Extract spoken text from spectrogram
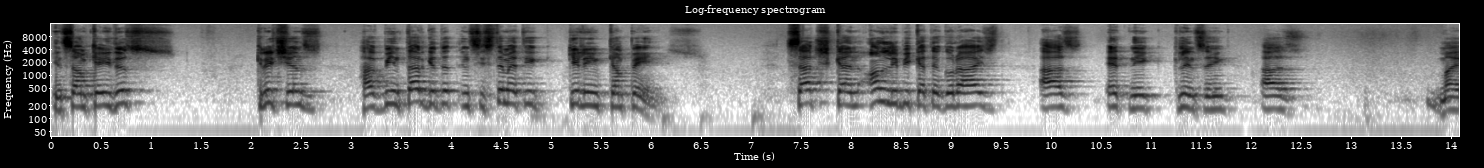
In some cases, Christians have been targeted in systematic killing campaigns. Such can only be categorized as ethnic cleansing, as my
